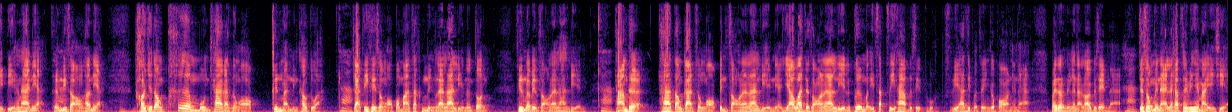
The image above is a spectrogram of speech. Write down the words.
4 ปีข้างหน้าเนี้เทอมที่ 2 ของเขาเนี่ยเขาจะต้องเพิ่มมูลค่าการส่งออกขึ้นมาหนึ่งเท่าตัวค่ะ จากที่เคยส่งออกประมาณสัก1ล้านล้านเหรียญต้นๆขึ้นมาเป็น2ล้านล้านเหรียญค่ะถามเถอะถ้าต้องการส่งออกเป็น2ล้านล้านเหรียญเนี่ยอย่าว่าแต่2ล้านล้านเหรียญเพิ่มมาอีกสัก4 5เปอร์เซ็นต์4 50เปอร์เซ็นต์ก็พอเนี่ยนะฮะไม่ต้องถึงขนาดร้อยเปอร์เซ็นต์นะฮะค่ะจะส่งไปไหนล่ะครับถ้าไม่ใช่มาเอเชีย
